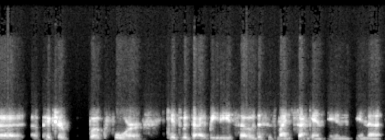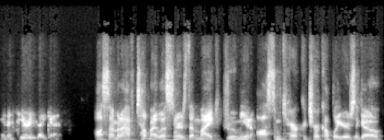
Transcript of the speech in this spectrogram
a, a picture book for kids with diabetes. So this is my second in in a in a series, I guess. Awesome. And I have to tell my listeners that Mike drew me an awesome caricature a couple years ago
